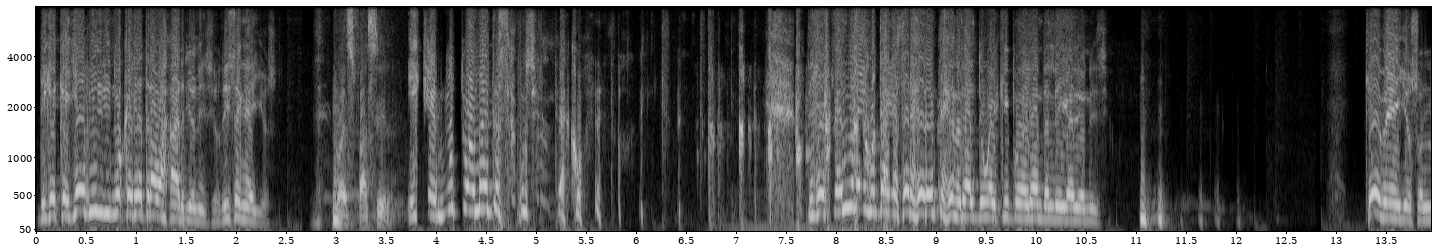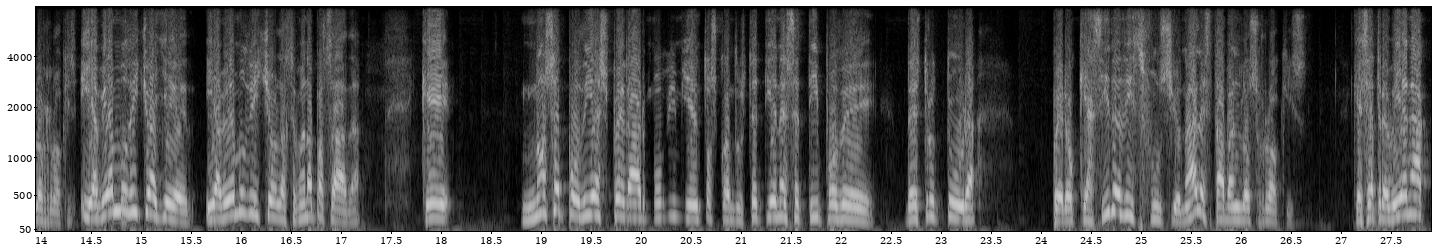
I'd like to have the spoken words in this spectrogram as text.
Dije que Jeff Briddick no quería trabajar, Dionisio, dicen ellos. No es fácil. Y que mutuamente se pusieron de acuerdo. Dije a él no le gustaría ser gerente general de un equipo de Grandes Ligas, Dionisio. Qué bellos son los Rockies. Y habíamos dicho ayer, y habíamos dicho la semana pasada, que no se podía esperar movimientos cuando usted tiene ese tipo de, de estructura, pero que así de disfuncional estaban los Rockies, que se atrevían a,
